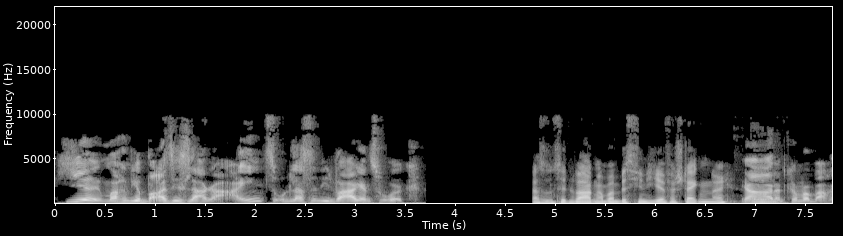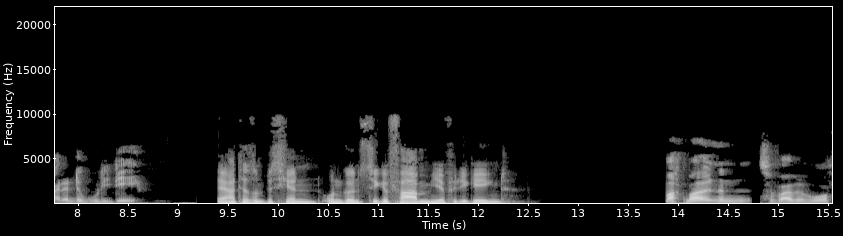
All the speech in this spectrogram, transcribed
Hier machen wir Basislager 1 und lassen den Wagen zurück. Lass uns den Wagen aber ein bisschen hier verstecken, ne? Ja, Also, das können wir machen, das ist eine gute Idee. der hat ja so ein bisschen ungünstige Farben hier für die Gegend. Macht mal einen Survival-Wurf.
